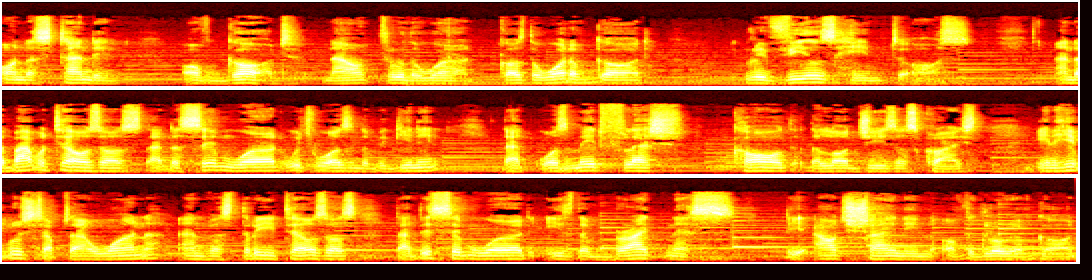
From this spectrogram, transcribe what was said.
understanding of God now through the Word because the Word of God reveals Him to us. And the Bible tells us that the same Word which was in the beginning, that was made flesh, called the Lord Jesus Christ. In Hebrews chapter 1 and verse 3 tells us that this same word is the brightness, the outshining of the glory of God,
